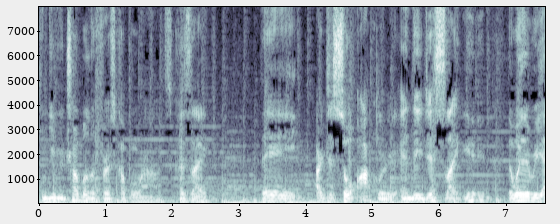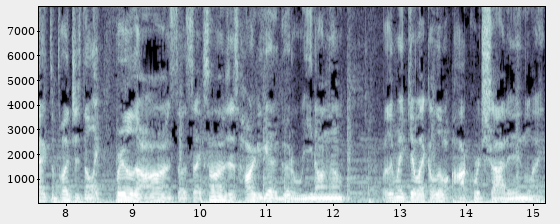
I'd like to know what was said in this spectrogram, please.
can give you trouble the first couple rounds because like they are just so awkward and they just like the way they react to punches they'll like frill their arms so it's like sometimes it's hard to get a good read on them or they might get like a little awkward shot in like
